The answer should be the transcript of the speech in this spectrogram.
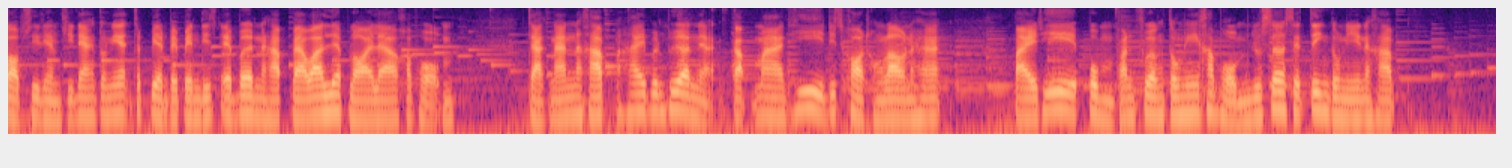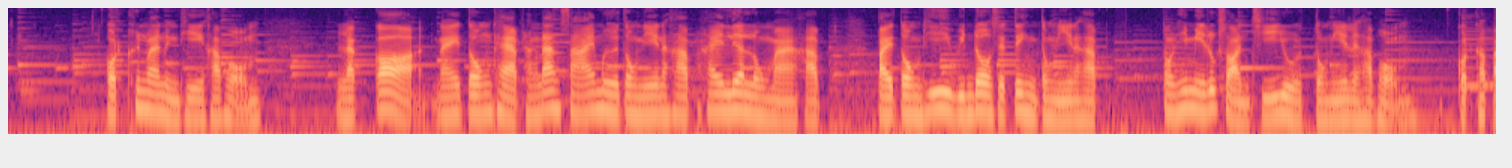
กรอบสี่เหลี่ยมสีแดงตรงนี้จะเปลี่ยนไปเป็น disable นะครับ แปลว่าเรียบร้อยแล้วครับผม จากนั้นนะครับให้เพื่อนๆเนี่ยกลับมาที่ Discord ของเรานะฮะ ไปที่ปุ่มฟันเฟืองตรงนี้ครับผม user setting ตรงนี้นะครับ กดขึ้นมา 1 ทีครับผม แล้วก็ในตรงแถบทางด้านซ้ายมือตรงนี้นะครับ ให้เลื่อนลงมาครับ ไปตรงที่ Windows Setting ตรงนี้นะครับ ตรงที่มีลูกศรชี้อยู่ตรงนี้เลยครับผม กดเข้าไป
